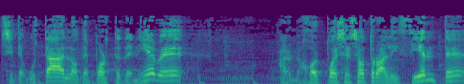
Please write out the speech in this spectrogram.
si te gustan los deportes de nieve a lo mejor pues es otro aliciente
